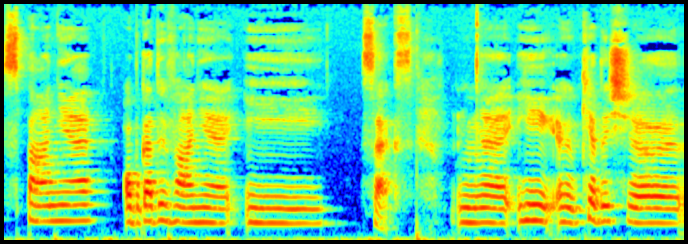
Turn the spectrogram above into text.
spanie, obgadywanie i seks. I e, kiedyś e,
